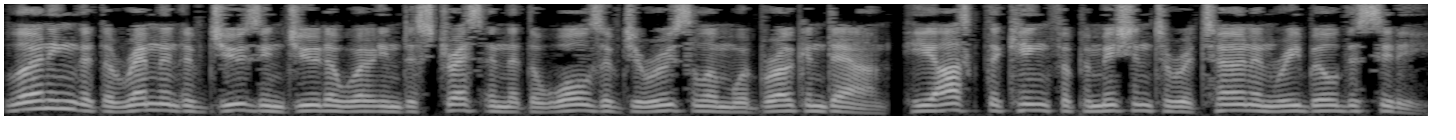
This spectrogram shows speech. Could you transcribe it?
Learning that the remnant of Jews in Judah were in distress and that the walls of Jerusalem were broken down, he asked the king for permission to return and rebuild the city.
